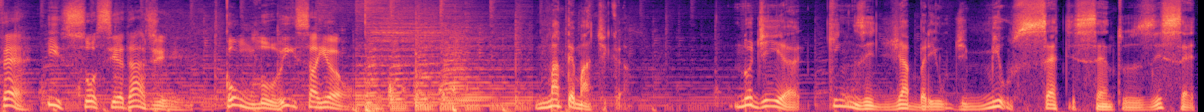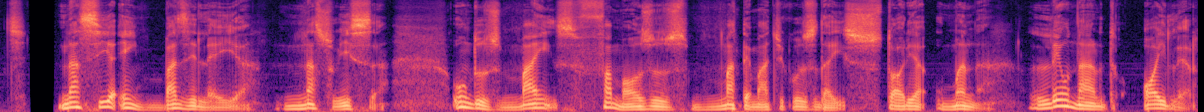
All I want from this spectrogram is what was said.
Fé e Sociedade, com Luiz Saião. Matemática. No dia 15 de abril de 1707, nascia em Basileia, na Suíça, um dos mais famosos matemáticos da história humana, Leonard Euler.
